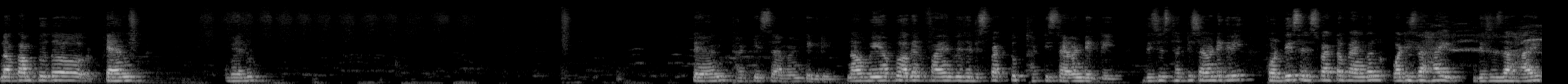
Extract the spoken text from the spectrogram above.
Now come to the 10th value. tan 37 degree. Now we have to again find with respect to 37 degree. This is 37 degree. For this respect of angle, what is the height? This is the height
